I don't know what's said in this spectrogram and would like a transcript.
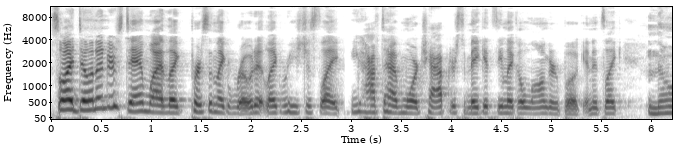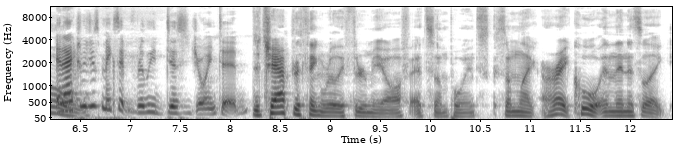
So I don't understand why like person like wrote it like where he's just like you have to have more chapters to make it seem like a longer book and it's like No, it actually just makes it really disjointed. the chapter thing really threw me off at some points because I'm like, all right, cool, and then it's like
